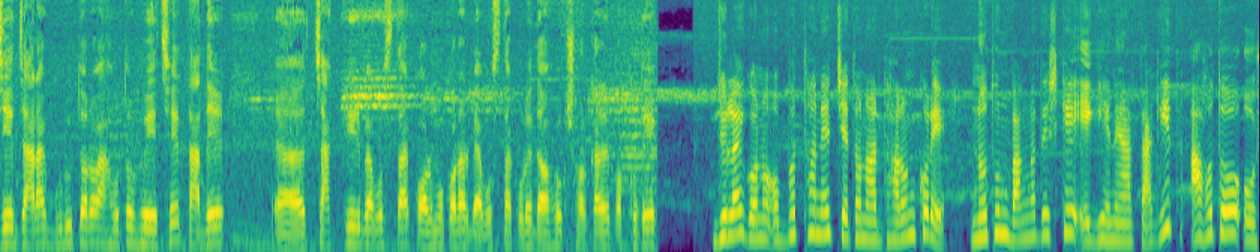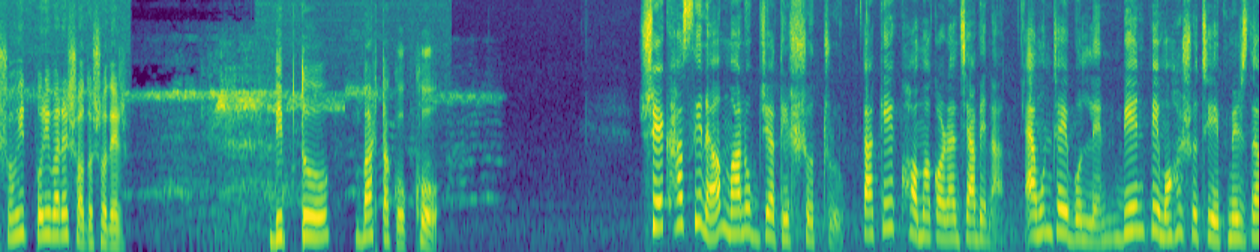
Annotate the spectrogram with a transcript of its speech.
যে যারা গুরুতর আহত হয়েছে তাদের চাকরির ব্যবস্থা কর্ম করার ব্যবস্থা করে দেওয়া হোক সরকারের পক্ষ থেকে। জুলাই গণ অভ্যুত্থানের চেতনার ধারণ করে নতুন বাংলাদেশকে এগিয়ে নেয়ার তাগিদ আহত ও শহীদ পরিবারের সদস্যদের। দীপ্ত বার্তা কক্ষ শেখ হাসিনা মানবজাতির শত্রু। তাকে ক্ষমা করা যাবে না। এমনটাই বললেন বিএনপি মহাসচিব মির্জা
